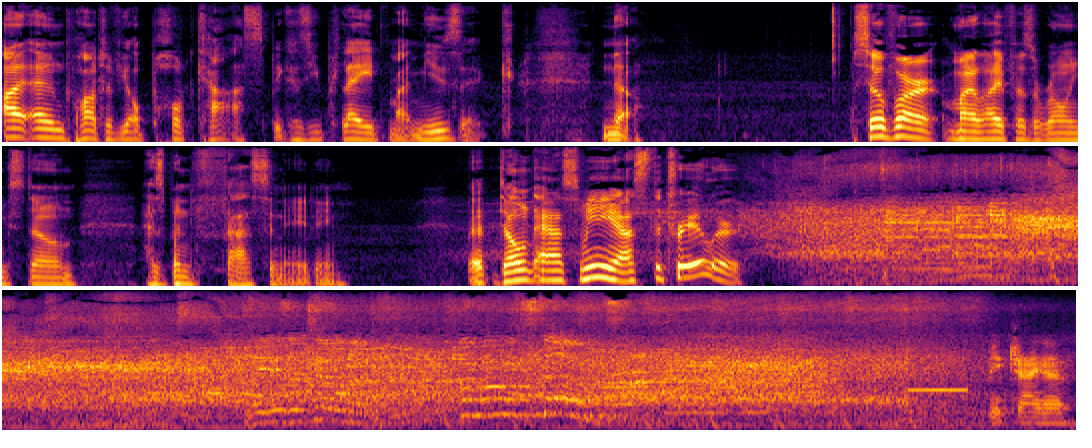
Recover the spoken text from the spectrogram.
I own part of your podcast because you played my music." No. So far, my life as a Rolling Stone has been fascinating. But don't ask me, ask the trailer. Jagger,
